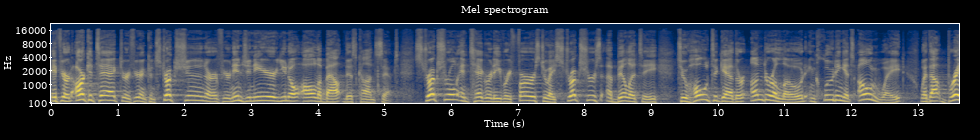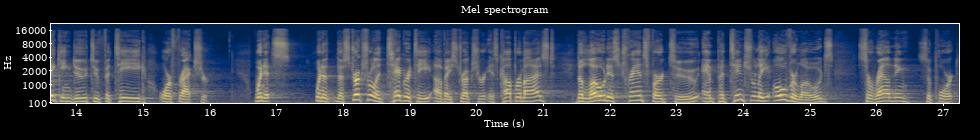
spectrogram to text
If you're an architect or if you're in construction or if you're an engineer, you know all about this concept. Structural integrity refers to a structure's ability to hold together under a load, including its own weight, without breaking due to fatigue or fracture. When it's when the structural integrity of a structure is compromised, the load is transferred to and potentially overloads surrounding support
